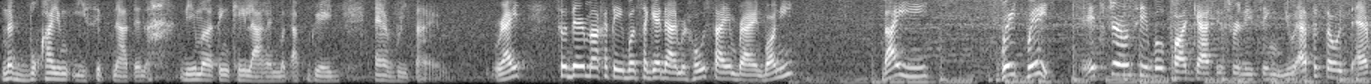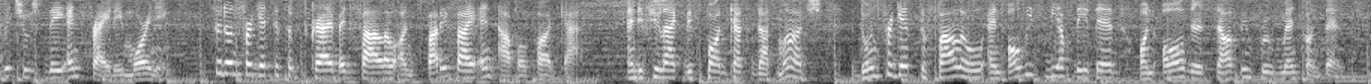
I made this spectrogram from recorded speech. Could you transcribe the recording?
nagbuka yung isip natin, hindi natin kailangan mag-upgrade every time. Right? So there mga ka-tables, again, I'm your host, I am Brian Bonnie. Bye! Wait, wait! It's the Roundtable Podcast is releasing new episodes every Tuesday and Friday mornings. So don't forget to subscribe and follow on Spotify and Apple Podcasts. And if you like this podcast that much, don't forget to follow and always be updated on all their self-improvement contents.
